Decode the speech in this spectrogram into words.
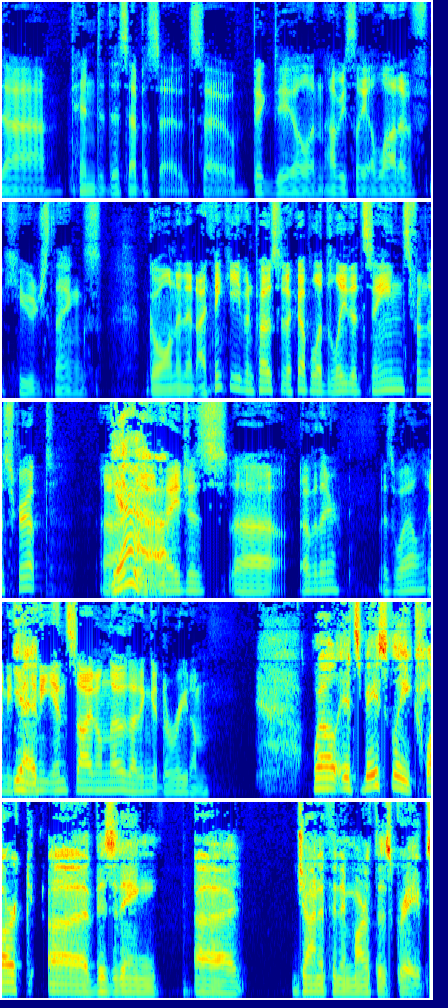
uh, pinned this episode. So big deal, and obviously a lot of huge things go on in it. I think he even posted a couple of deleted scenes from the script. Uh, Yeah. pages uh, over there as well. Any Yeah. any insight on those? I didn't get to read them. Well, it's basically Clark uh, visiting uh, Jonathan and Martha's graves.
